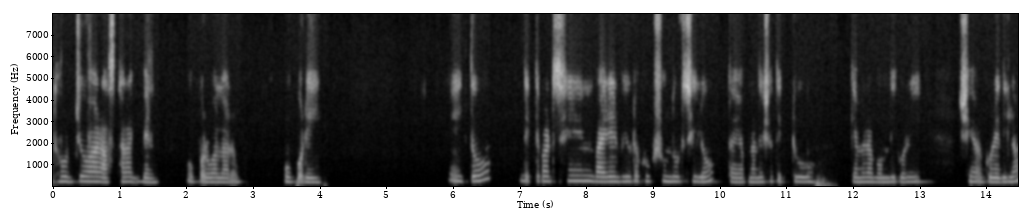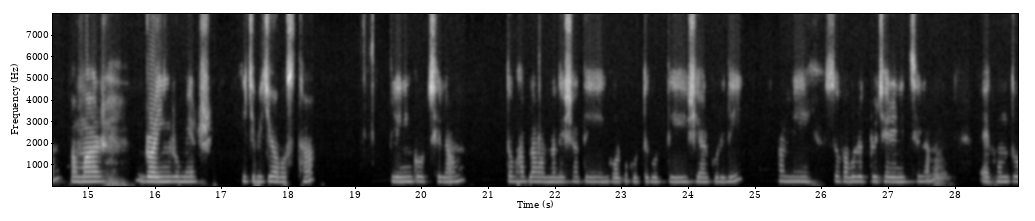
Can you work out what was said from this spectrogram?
ধৈর্য আর আস্থা রাখবেন উপরওয়ালার উপরেই। এই তো, দেখতে পাচ্ছেন বাইরের ভিউটা খুব সুন্দর ছিল, তাই আপনাদের সাথে একটু ক্যামেরা বন্দি করে শেয়ার করে দিলাম। আমার ড্রয়িং রুমের হিচিবিচি অবস্থা। ক্লিনিং করছিলাম। তো ভাবলাম আপনাদের সাথে গল্প করতে করতে শেয়ার করে দিই। আমি সোফাগুলো একটু ছেড়ে নিচ্ছিলাম। এখন তো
